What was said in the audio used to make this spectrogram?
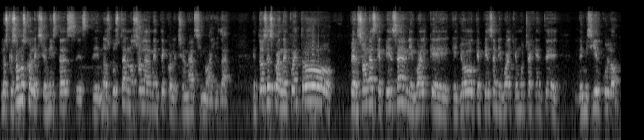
Los que somos coleccionistas, este, nos gusta no solamente coleccionar, sino ayudar. Entonces, cuando encuentro personas que piensan igual que, yo, que piensan igual que mucha gente de mi círculo,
